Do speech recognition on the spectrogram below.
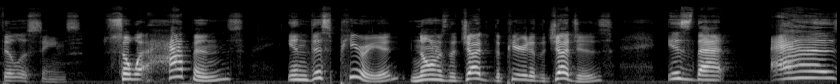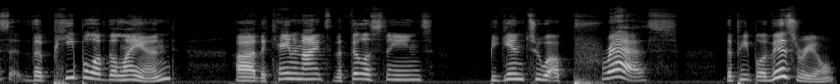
Philistines. So what happens in this period, known as the judge the period of the judges, is that as the people of the land, uh, the Canaanites and the Philistines, begin to oppress the people of Israel,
